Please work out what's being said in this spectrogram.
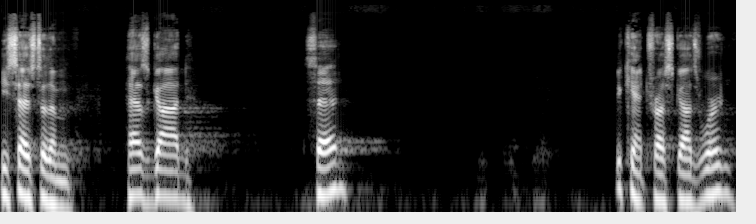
He says to them, Has God said? You can't trust God's word.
